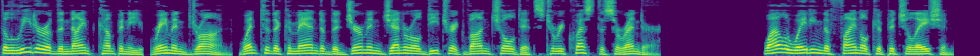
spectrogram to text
the leader of the Ninth Company, Raymond Dronne, went to the command of the German General Dietrich von Choltitz to request the surrender. While awaiting the final capitulation,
